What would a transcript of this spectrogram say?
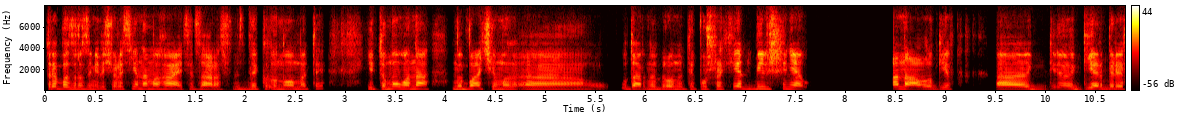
треба зрозуміти, що Росія намагається зараз зекономити, і тому вона ми бачимо е, ударні дрони типу шахет, збільшення аналогів герберів.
